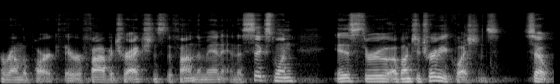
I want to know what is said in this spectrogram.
around the park. There are five attractions to find them in, and the sixth one is through a bunch of trivia questions. So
